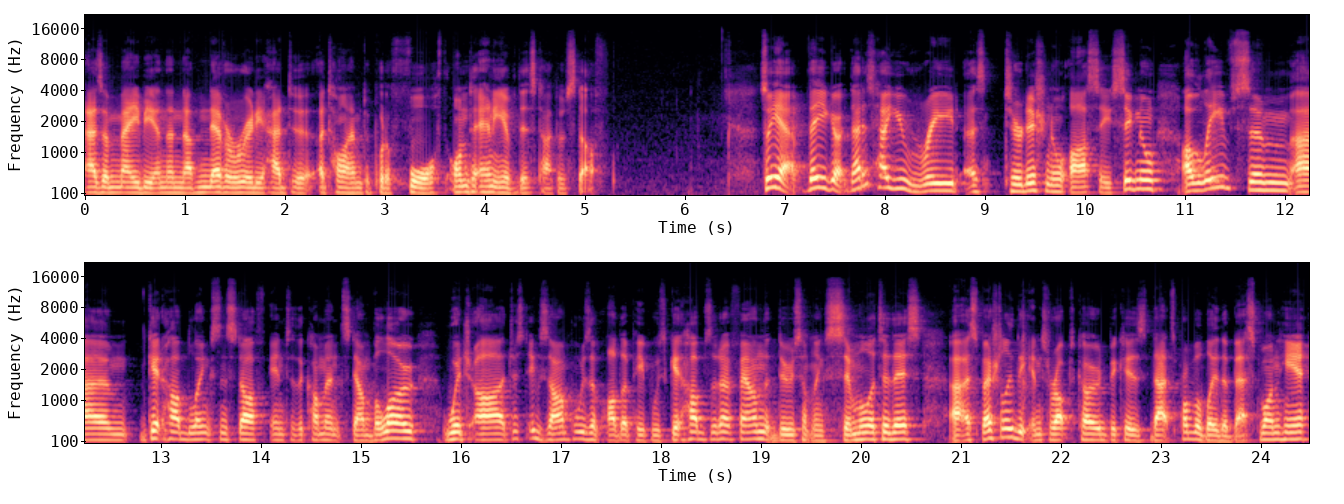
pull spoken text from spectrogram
as a maybe, and then I've never really had to, a time to put a fourth onto any of this type of stuff. So yeah, there you go. That is how you read a traditional RC signal. I'll leave some um, GitHub links and stuff into the comments down below, which are just examples of other people's GitHubs that I've found that do something similar to this, uh, especially the interrupt code, because that's probably the best one here.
